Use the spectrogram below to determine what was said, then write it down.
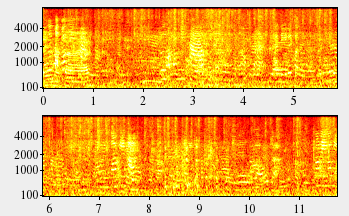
เปิดมิตติ้งนะครับอันนี้ด้วยกันเลยก็มีค่ะหนึ่งสองสามก็มีก็มี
